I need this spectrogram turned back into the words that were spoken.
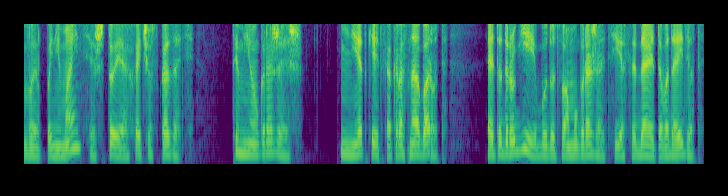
Вы понимаете, что я хочу сказать? Ты мне угрожаешь. Нет, Кейт, как раз наоборот — это другие будут вам угрожать, если до этого дойдет.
